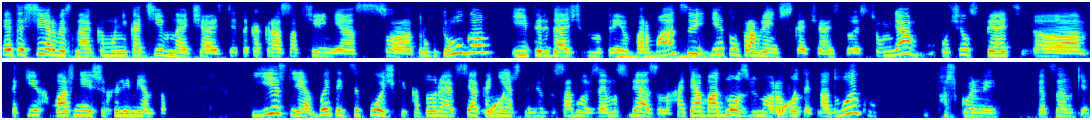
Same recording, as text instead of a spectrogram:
это сервисная, коммуникативная часть, это как раз общение с а, друг другом и передача внутри информации, и это управленческая часть. То есть у меня получилось пять э, таких важнейших элементов. Если в этой цепочке, которая вся, конечно, между собой взаимосвязана, хотя бы одно звено работает на двойку по школьной оценке,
